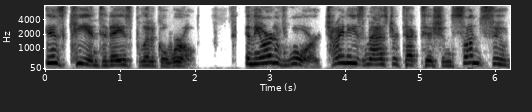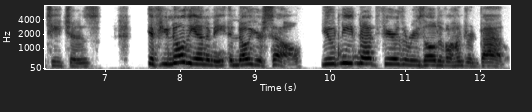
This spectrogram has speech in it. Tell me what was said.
is key in today's political world. In The Art of War, Chinese master tactician Sun Tzu teaches if you know the enemy and know yourself, you need not fear the result of a hundred battles.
